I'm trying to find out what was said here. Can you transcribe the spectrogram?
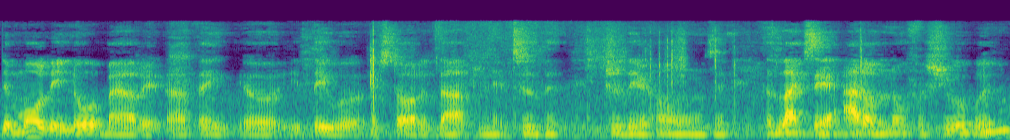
the more they know about it, I think uh, if they will start adopting it to the to their homes. And because, like I said, I don't know for sure, but Mhm.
